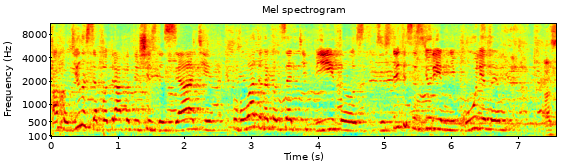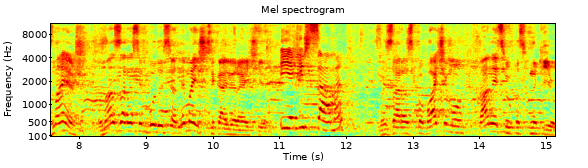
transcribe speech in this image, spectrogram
А хотілося потрапити в 60-ті, побувати на концерті Бітлз, зустрітися з Юрієм Нікуліним. А знаєш, у нас зараз відбудуться не менш цікаві речі. І які ж саме? Ми зараз побачимо танець випускників.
